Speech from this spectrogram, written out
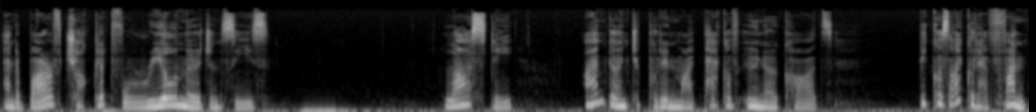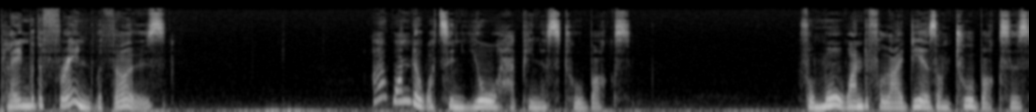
And a bar of chocolate for real emergencies. Lastly, I'm going to put in my pack of Uno cards because I could have fun playing with a friend with those. I wonder what's in your happiness toolbox. For more wonderful ideas on toolboxes,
